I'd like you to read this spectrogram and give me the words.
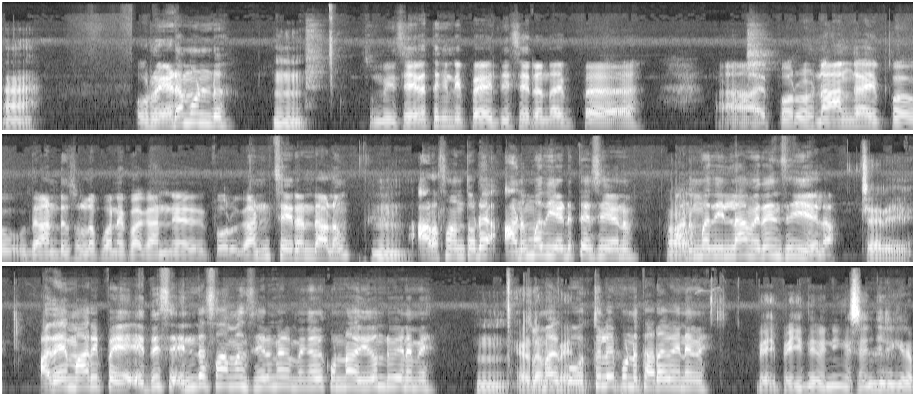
ஆ. ஒரு இடம் உண்டு. ம். சும்மி செய்யறதுக்கு இப்போ எது செய்யறேன்னா இப்போ இப்போ ஒரு நாங்கள் இப்போ உதாரணத்து சொல்ல போனால் இப்போ கன் இப்போ ஒரு கன் செய்யறந்தாலும் ம். அரசாங்கத்தோட அனுமதி எடுத்தே செய்யணும். அனுமதி இல்லாமல் எதையும் செய்யலாம் சரி. அதே மாதிரி இப்போ எது எந்த சாமான் செய்யறனா எங்களுக்கு கொண்டா இது ஒன்று வேணுமே. ஒத்துழைப்பு ஒன்று தர வேணுமே. இப்போ இப்போ இது நீங்கள் செஞ்சிருக்கிற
